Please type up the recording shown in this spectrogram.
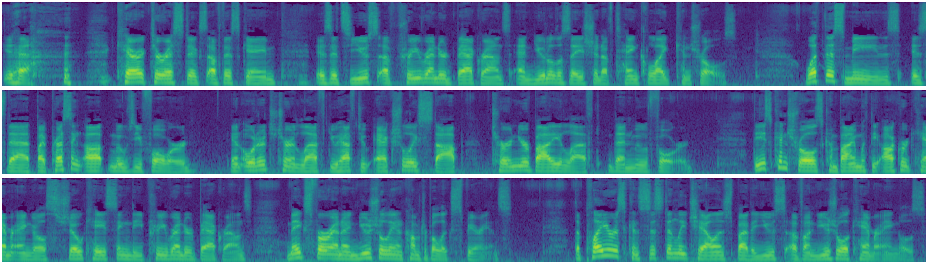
yeah, characteristics of this game is its use of pre rendered backgrounds and utilization of tank like controls. What this means is that by pressing up moves you forward. In order to turn left, you have to actually stop, turn your body left, then move forward. These controls, combined with the awkward camera angles showcasing the pre rendered backgrounds, makes for an unusually uncomfortable experience. The player is consistently challenged by the use of unusual camera angles.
